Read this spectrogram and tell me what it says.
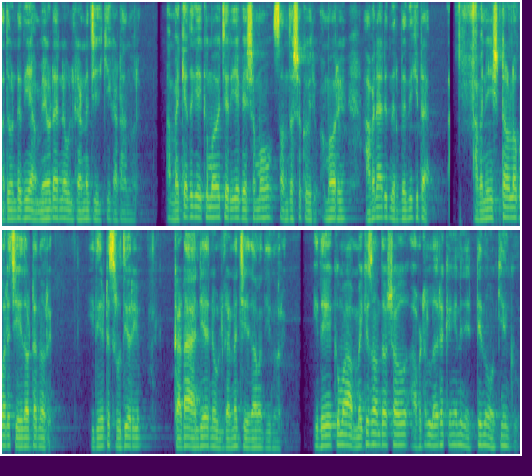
അതുകൊണ്ട് നീ അമ്മയോട് തന്നെ ഉദ്ഘാടനം ചെയ്യിക്കുക കേട്ടാന്ന് പറയും. അമ്മയ്ക്കത് കേൾക്കുമ്പോൾ ചെറിയ വിഷമവും സന്തോഷമൊക്കെ വരും. അമ്മ പറയും അവനാരും നിർബന്ധിക്കില്ല അവനെ ഇഷ്ടമുള്ള പോലെ ചെയ്തോട്ടെ എന്ന് പറയും. ഇത് കേട്ട് ശ്രുതി പറയും കട ആന്റി തന്നെ ഉദ്ഘാടനം ചെയ്താൽ മതി എന്ന് പറയും. ഇത് കേൾക്കുമ്പോൾ അമ്മയ്ക്ക് സന്തോഷമാവും അവിടെ ഉള്ളവരൊക്കെ ഇങ്ങനെ ഞെട്ടി നോക്കി നിൽക്കും.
